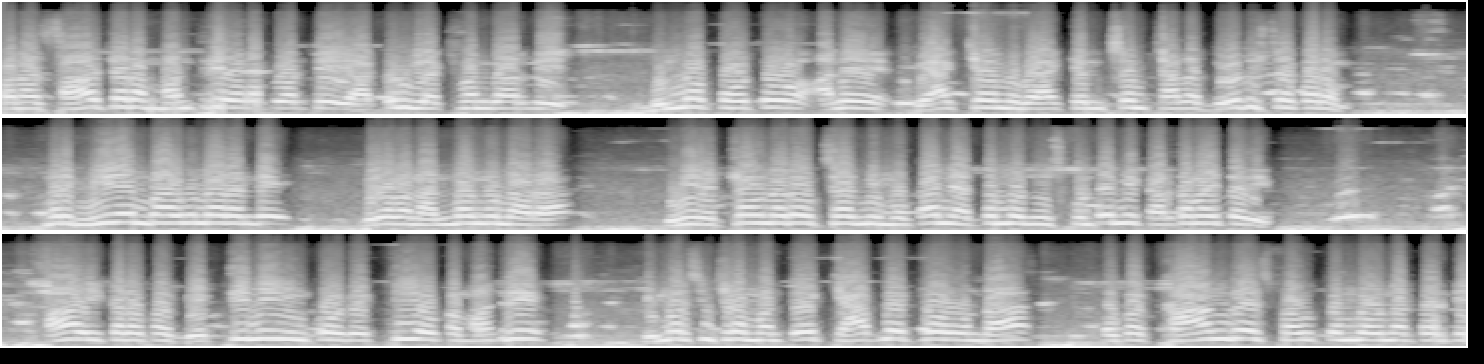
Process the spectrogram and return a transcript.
తన సహచర మంత్రి అయినటువంటి అడ్డూరు లక్ష్మణ్ గారిని దున్నపోతూ అనే వ్యాఖ్యలను వ్యాఖ్యానించడం చాలా దురదృష్టకరం. మరి మీరేం బాగున్నారండి? మీరేమైనా అందంగా ఉన్నారా? మీరు ఎట్లా ఉన్నారో ఒకసారి మీ ముఖాన్ని అర్థంలో చూసుకుంటే మీకు అర్థమవుతుంది. ఆ ఇక్కడ ఒక వ్యక్తిని ఇంకో వ్యక్తి ఒక మంత్రి విమర్శించడం అంటే క్యాబినెట్లో ఉన్న ఒక కాంగ్రెస్ ప్రభుత్వంలో ఉన్నటువంటి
